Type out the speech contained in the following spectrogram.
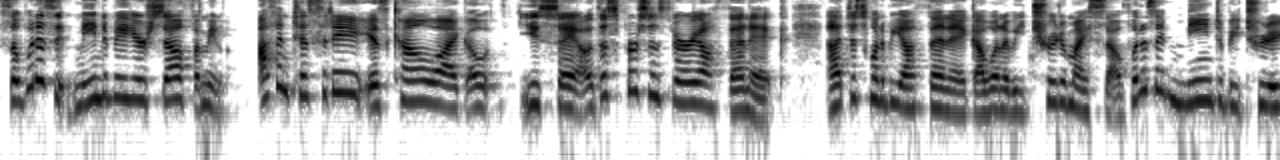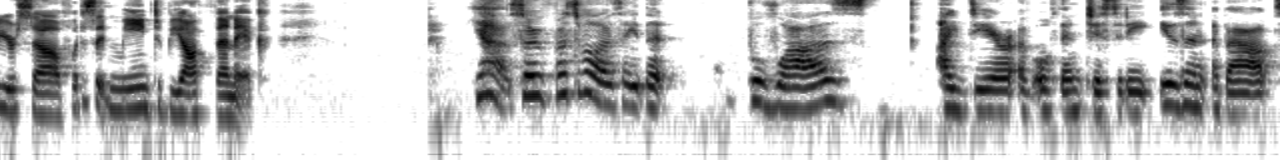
so, what does it mean to be yourself? I mean, authenticity is kind of like, oh, you say, oh, this person's very authentic. I just want to be authentic. I want to be true to myself. What does it mean to be true to yourself? What does it mean to be authentic? Yeah. So, first of all, I would say that Beauvoir's idea of authenticity isn't about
